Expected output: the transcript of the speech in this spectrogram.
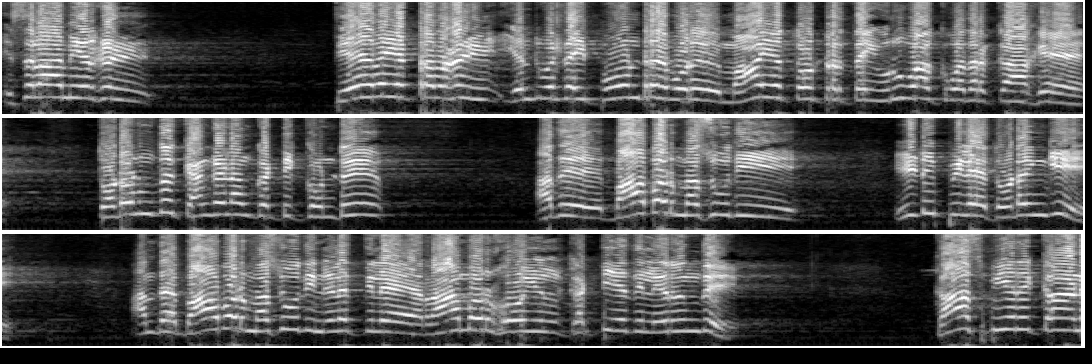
இஸ்லாமியர்கள் தேவையற்றவர்கள் என்பதை போன்ற ஒரு மாய தோற்றத்தை உருவாக்குவதற்காக தொடர்ந்து கங்கணம் கட்டிக்கொண்டு அது பாபர் மசூதி இடிப்பிலே தொடங்கி அந்த பாபர் மசூதி நிலத்திலே ராமர் கோயில் கட்டியதில் இருந்து காஷ்மீருக்கான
